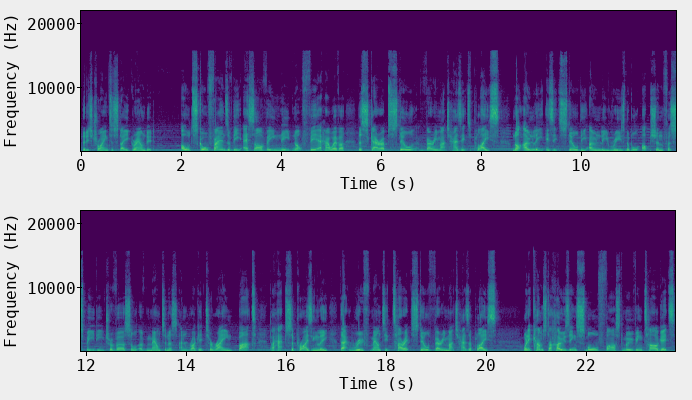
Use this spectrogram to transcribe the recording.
that is trying to stay grounded. Old school fans of the SRV need not fear however the Scarab still very much has its place. Not only is it still the only reasonable option for speedy traversal of mountainous and rugged terrain but perhaps surprisingly that roof mounted turret still very much has a place. When it comes to hosing small fast moving targets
